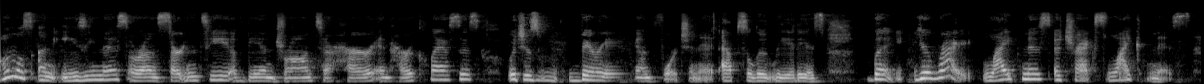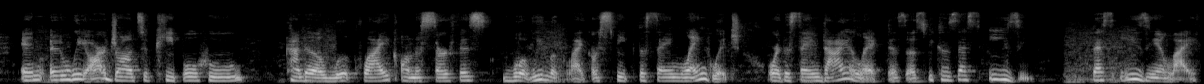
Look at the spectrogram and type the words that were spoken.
almost uneasiness or uncertainty of being drawn to her and her classes, which is very unfortunate. Absolutely, it is. But you're right, likeness attracts likeness. And, and we are drawn to people who kind of look like on the surface what we look like or speak the same language or the same dialect as us because that's easy. That's easy in life.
